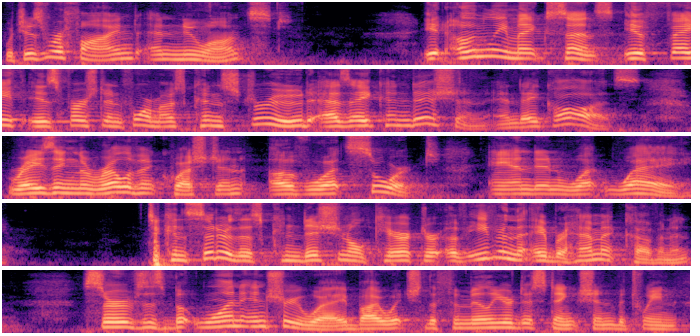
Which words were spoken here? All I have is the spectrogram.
which is refined and nuanced, it only makes sense if faith is first and foremost construed as a condition and a cause, raising the relevant question of what sort and in what way. To consider this conditional character of even the Abrahamic covenant serves as but one entryway by which the familiar distinction between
